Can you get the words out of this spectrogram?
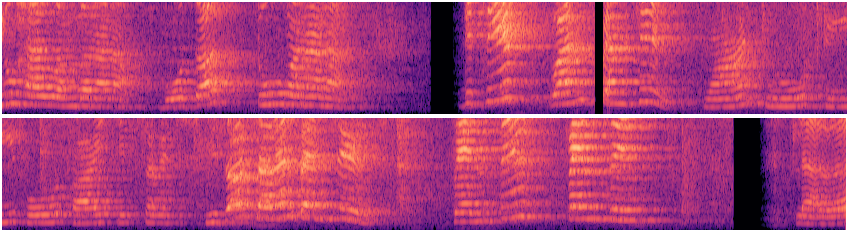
you have one banana. Both are two bananas. This is one pencil. One, two, three, four, five, six, seven. These are seven pencils. Pencil, pencils. Flower.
